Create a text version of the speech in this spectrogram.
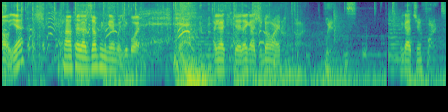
Oh, yeah? I'm trying to play that jumping game with your boy. I got you, Jade. I got you. Don't worry. Wins. We got you. Fight.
